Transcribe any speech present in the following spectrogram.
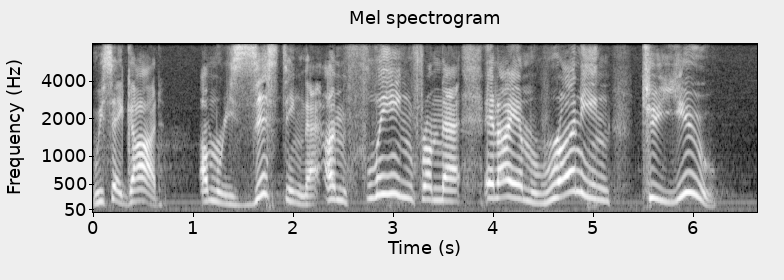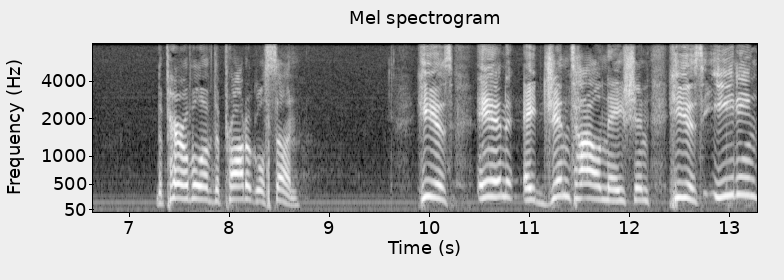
we say, God, I'm resisting that. I'm fleeing from that, and I am running to you. The parable of the prodigal son. He is in a Gentile nation. He is eating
